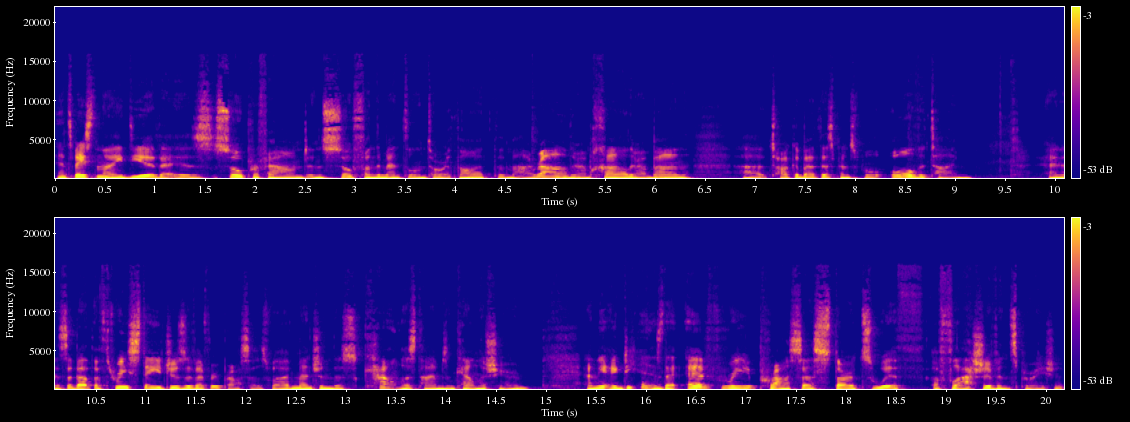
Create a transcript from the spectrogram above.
And it's based on an idea that is so profound and so fundamental in Torah thought. The Maharal, the Ramchal, the Ramban uh, talk about this principle all the time. And it's about the three stages of every process. Well, I've mentioned this countless times in countless years. And the idea is that every process starts with a flash of inspiration.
